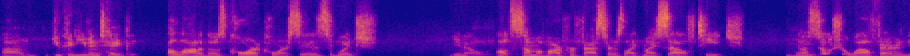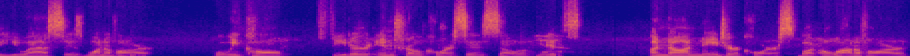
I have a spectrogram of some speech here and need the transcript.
Um, you could even take a lot of those core courses, which, you know, some of our professors, like myself, teach. You know, Mhm. social welfare in the US is one of our what we call feeder intro courses. So Yeah. it's a non major course, but a lot of our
